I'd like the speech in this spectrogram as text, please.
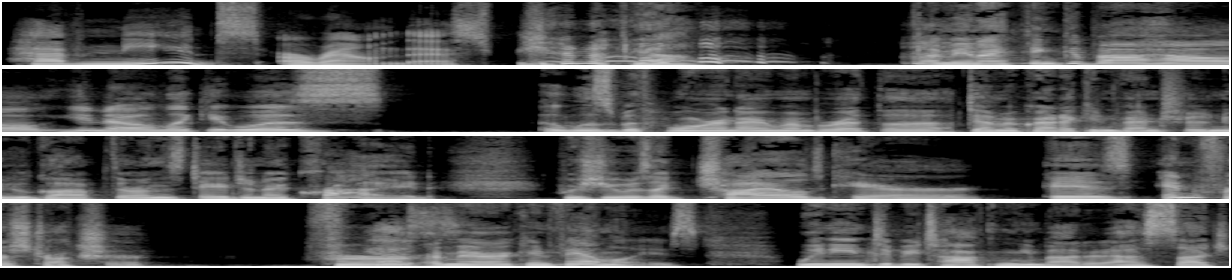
have needs around this, you know? Yeah. I mean, I think about how, you know, like it was Elizabeth Warren, I remember at the Democratic convention, who got up there on the stage and I cried, where she was like, childcare is infrastructure for Yes. American families. We need to be talking about it as such.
